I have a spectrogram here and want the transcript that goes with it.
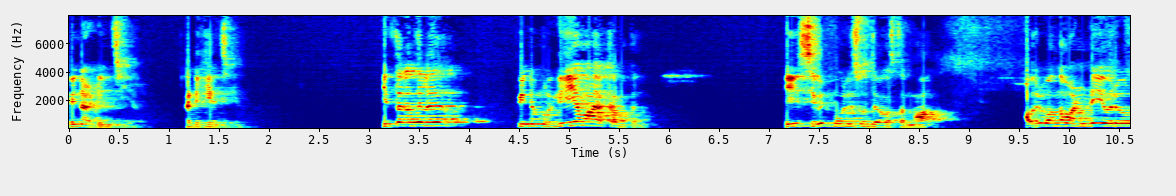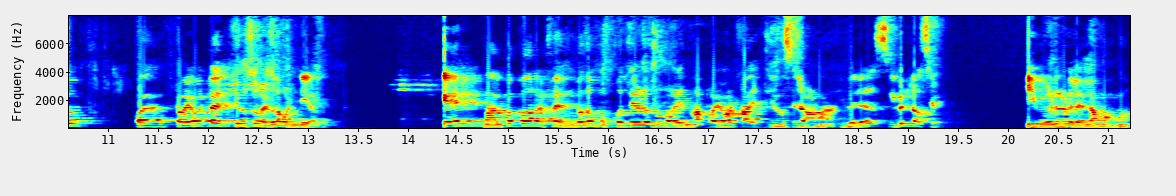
പിന്നെ അടിയും ചെയ്യുക അടിക്കുകയും ചെയ്യുക. ഇത്തരത്തിൽ പിന്നെ മൃഗീയമായ അക്രമത്തിന് ഈ സിവിൽ പോലീസ് ഉദ്യോഗസ്ഥന്മാർ അവർ വന്ന വണ്ടി ഒരു ടൊയോട്ട എറ്റ്യൂസ് വെള്ള വണ്ടിയാണ്. കെ എൽ നാൽപ്പത്തി ആറ് എഫ് എൺപത് മുപ്പത്തിയേഴ് എന്ന് പറയുന്ന ടൊയോട്ട എറ്റ്യൂസിലാണ് ഇവർ സിവിൽ ഡ്രസ്സിൽ ഈ വീടുകളിലെല്ലാം വന്ന്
